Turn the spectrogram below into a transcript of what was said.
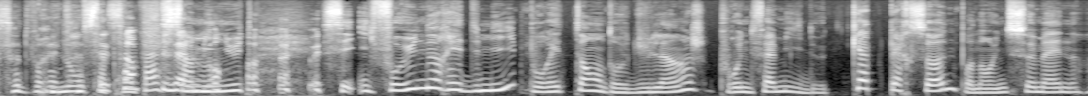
ça devrait être non, ça prend pas cinq minutes. C'est, il faut une heure et demie pour étendre du linge pour une famille de quatre personnes pendant une semaine.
